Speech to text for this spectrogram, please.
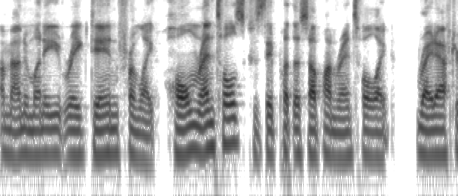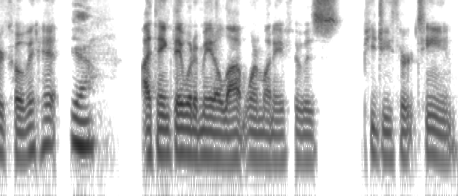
amount of money raked in from like home rentals because they put this up on rental like right after COVID hit. Yeah, I think they would have made a lot more money if it was PG thirteen.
